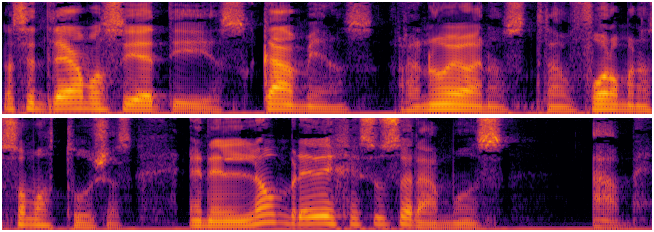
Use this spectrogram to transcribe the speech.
Nos entregamos hoy a ti, Dios. Cámbianos, renuévanos, transfórmanos, somos tuyos. En el nombre de Jesús oramos. Amén.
